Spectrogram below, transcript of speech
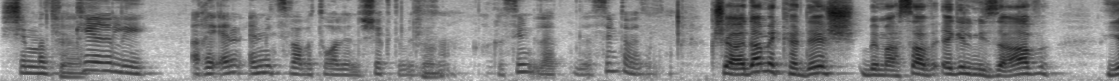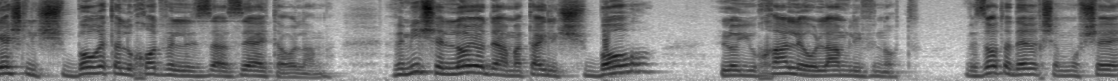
שמזכיר לי, הרי אין, מצווה בתורה לנשק את המזוזה, לשים, לשים את המזוזה. כשהאדם מקדש במעשיו עגל מזהב, יש לשבור את הלוחות ולזעזע את העולם. ומי שלא יודע מתי לשבור, לא יוכל לעולם לבנות. וזאת הדרך שמשה,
